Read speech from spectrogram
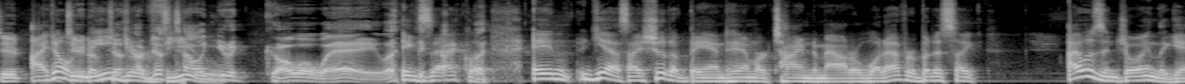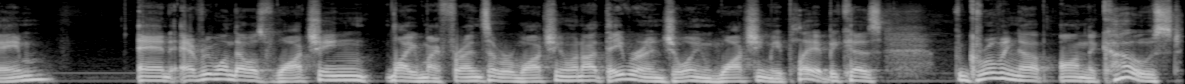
dude, I don't dude, need I'm just, your I'm just view. telling you to go away. Like, exactly. Like, and yes, I should have banned him or timed him out or whatever, but it's like I was enjoying the game and everyone that was watching, like my friends that were watching or not, they were enjoying watching me play it because growing up on the coast,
